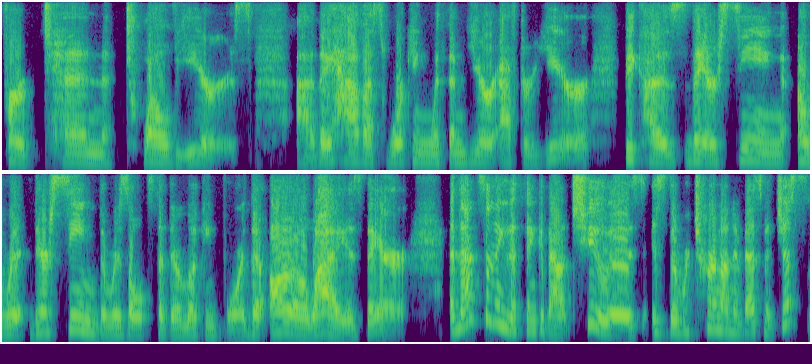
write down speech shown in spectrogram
for 10 12 years. Uh, they have us working with them year after year because they are seeing a re- they're seeing the results that they're looking for. The roi is there. And that's something to think about too is is the return on investment. Just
